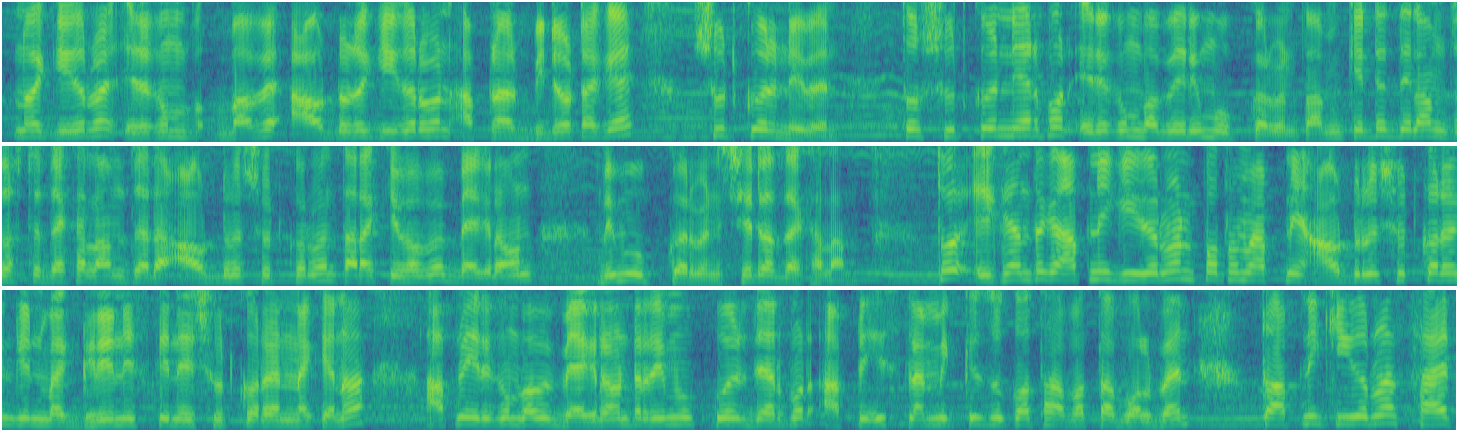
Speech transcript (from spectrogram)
আপনারা কী করবেন? এরকমভাবে আউটডোরে কী করবেন? আপনার ভিডিওটাকে শ্যুট করে নেবেন। তো শ্যুট করে নেওয়ার পর এরকমভাবে রিমুভ করবেন। তো আমি কেটে দিলাম জাস্ট দেখালাম যারা আউটডোরে শ্যুট করবেন, তারা কীভাবে ব্যাকগ্রাউন্ড রিমুভ করবেন সেটা দেখালাম। তো এখান থেকে আপনি কী করবেন? প্রথমে আপনি আউটডোরে শ্যুট করেন কিংবা গ্রিন স্ক্রিনে শ্যুট করেন না কেন, আপনি এরকমভাবে ব্যাকগ্রাউন্ডটা রিমুভ করে দেওয়ার পর আপনি ইসলামিক কিছু কথাবার্তা বলবেন। তো আপনি কী করবেন? সাইফ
